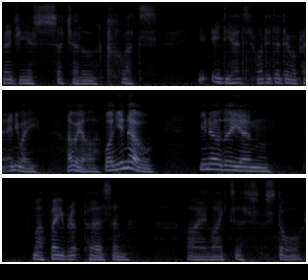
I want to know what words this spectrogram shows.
Reggie, you're such a klutz. You idiot. What did I do? Anyway, here we are. Well, you know, you know the, um, my favourite person I like to stalk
